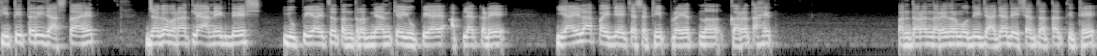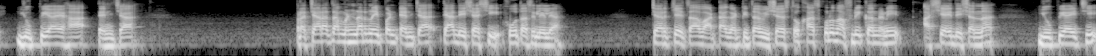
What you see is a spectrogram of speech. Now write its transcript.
कितीतरी जास्त आहेत. जगभरातले अनेक देश यू पी आयचं तंत्रज्ञान किंवा यू पी आय आपल्याकडे यायला पाहिजे याच्यासाठी प्रयत्न करत आहेत. पंतप्रधान नरेंद्र मोदी ज्या ज्या देशात जातात तिथे यू पी आय हा त्यांच्या प्रचाराचा म्हणणार नाही पण त्यांच्या त्या देशाशी होत असलेल्या चर्चेचा वाटाघाटीचा विषय असतो. खास करून आफ्रिकन आणि आशियाई देशांना यू पी आयची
